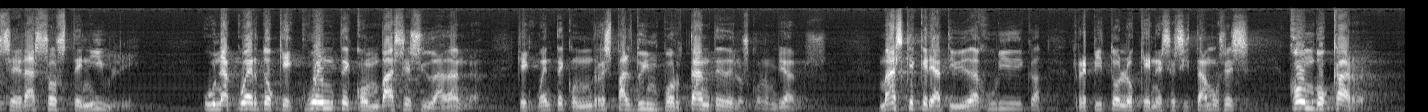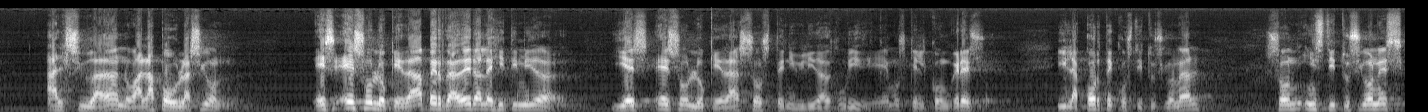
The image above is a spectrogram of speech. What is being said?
será sostenible un acuerdo que cuente con base ciudadana, que cuente con un respaldo importante de los colombianos. Más que creatividad jurídica, repito, lo que necesitamos es convocar al ciudadano, a la población. Es eso lo que da verdadera legitimidad y es eso lo que da sostenibilidad jurídica. Creemos que el Congreso y la Corte Constitucional son instituciones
